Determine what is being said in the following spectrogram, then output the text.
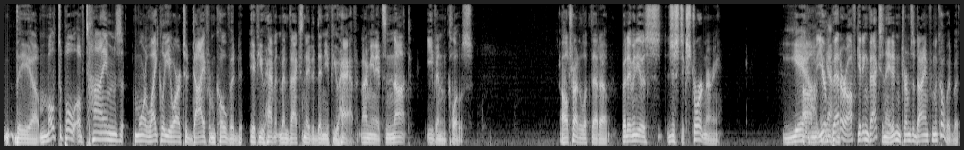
the uh, multiple of times more likely you are to die from COVID if you haven't been vaccinated than if you have. I mean, it's not even close. I'll try to look that up. But I mean, it was just extraordinary. Yeah, um, you're yeah. better off getting vaccinated in terms of dying from the COVID. But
